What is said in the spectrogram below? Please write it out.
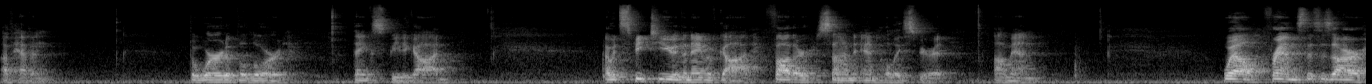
of heaven. The word of the Lord. Thanks be to God. I would speak to you in the name of God, Father, Son, and Holy Spirit. Amen. Well, friends, this is our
